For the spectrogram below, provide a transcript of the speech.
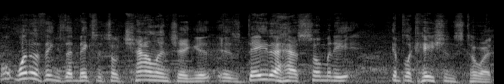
Well, one of the things that makes it so challenging is, is data has so many implications to it.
